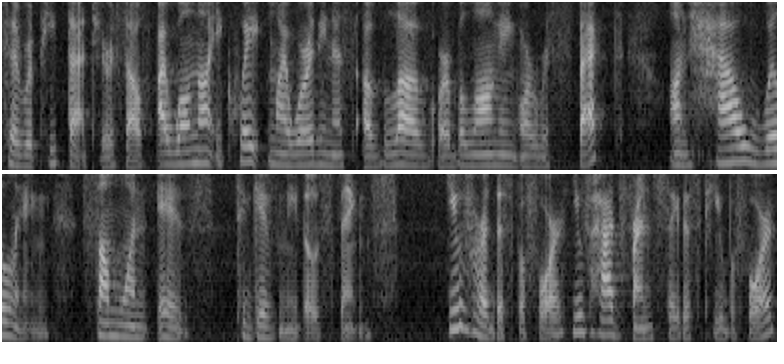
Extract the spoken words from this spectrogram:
to repeat that to yourself. I will not equate my worthiness of love or belonging or respect on how willing someone is to give me those things. You've heard this before. You've had friends say this to you before.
